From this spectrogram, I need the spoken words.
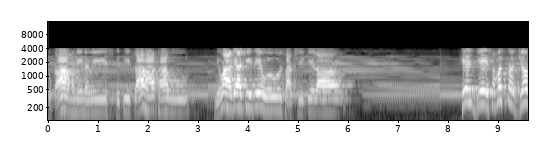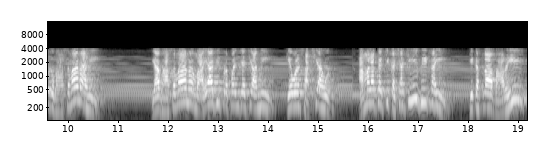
तुका म्हणे नवी स्थितीचा हा ठाऊ. निवाड्याची देव साक्षी केला. हे जे समस्त जग भासमान आहे या भासमान मायादी प्रपंचाची आम्ही केवळ साक्षी आहोत. आम्हाला त्याची कशाचीही भीत नाही. की कसला भारही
